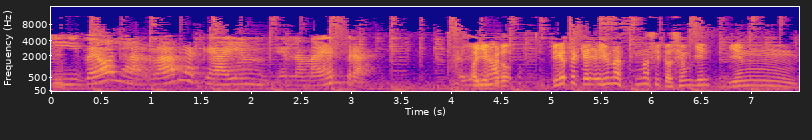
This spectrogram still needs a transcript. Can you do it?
Y mm. veo la rabia que hay en, la maestra. Oye, pero fíjate que hay una, una situación bien, bien,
